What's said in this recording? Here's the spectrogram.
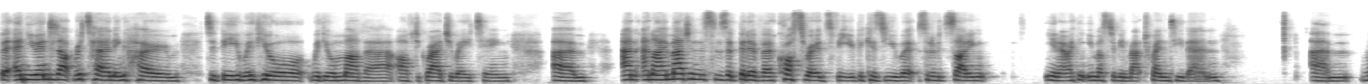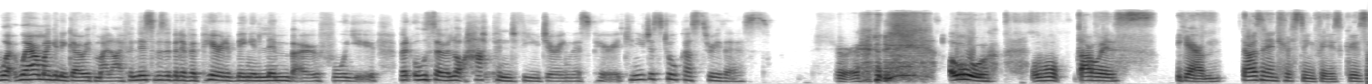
but and you ended up returning home to be with your with your mother after graduating. Um, and and I imagine this was a bit of a crossroads for you because you were sort of deciding you know I think you must have been about 20 then. Um, wh- where am I going to go with my life? And this was a bit of a period of being in limbo for you but also a lot happened for you during this period. Can you just talk us through this? Sure. Oh well that was yeah that was an interesting phase because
